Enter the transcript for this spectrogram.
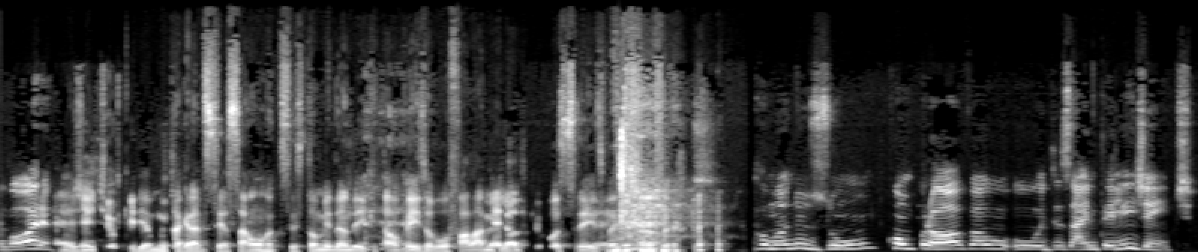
agora. É, gente, eu queria muito agradecer essa honra que vocês estão me dando aí, que talvez eu vou falar melhor do que vocês. É, mas... Romanos 1 comprova o, o design inteligente.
